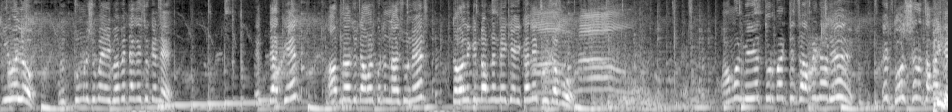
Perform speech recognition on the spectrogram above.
কি হলো? তোমরা সবাই এইভাবে টাকাইছো কেন? দেখেন, আপনারা যদি আমার কথা না শুনেন, তাহলে কিন্তু আপনার মেয়েকে এখানে ছুঁ যাব। আমার মেয়ে তোর বাড়িতে যাবে না রে। এই দোষ সারা জামাইকে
